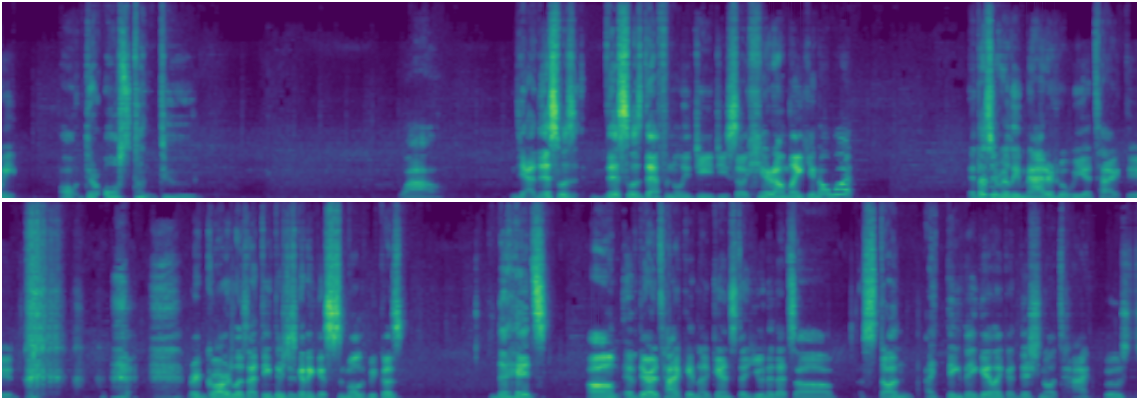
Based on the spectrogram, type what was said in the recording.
wait, oh, they're all stunned, dude. Wow. Yeah, this was, this was definitely GG. So here I'm like, you know what? It doesn't really matter who we attack, dude. Regardless, I think they're just gonna get smoked because the hits, um, if they're attacking against a unit that's uh stunned, I think they get like additional attack boost,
